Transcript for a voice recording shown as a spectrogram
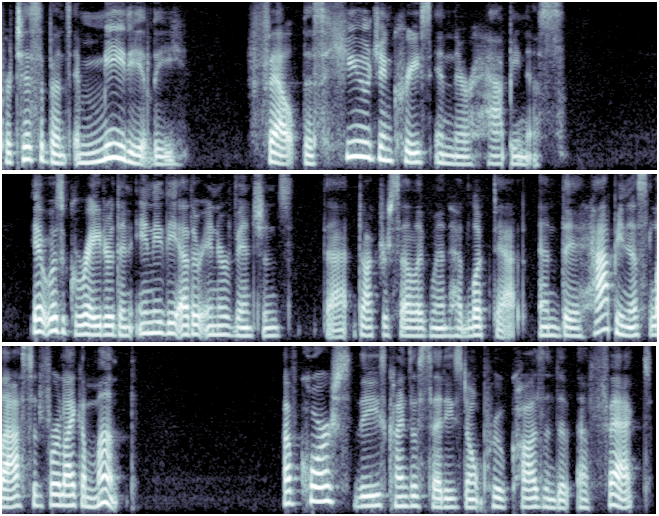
Participants immediately felt this huge increase in their happiness. It was greater than any of the other interventions that Dr. Seligman had looked at, and the happiness lasted for like a month. Of course, these kinds of studies don't prove cause and effect,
